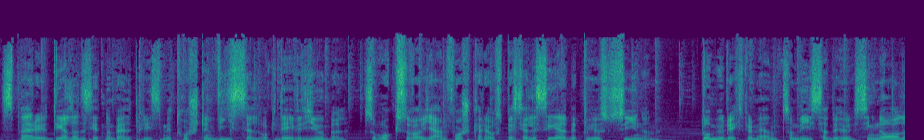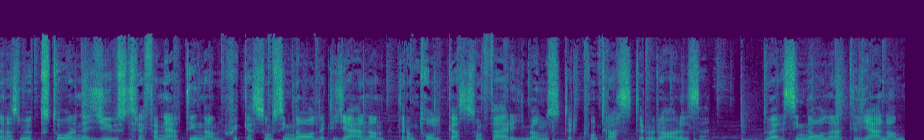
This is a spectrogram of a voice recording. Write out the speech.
Sperry delade sitt Nobelpris med Torsten Wiesel och David Jubel, som också var hjärnforskare och specialiserade på just synen. De gjorde experiment som visade hur signalerna som uppstår när ljus träffar näthinnan skickas som signaler till hjärnan där de tolkas som färg, mönster, kontraster och rörelse. De här signalerna till hjärnan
